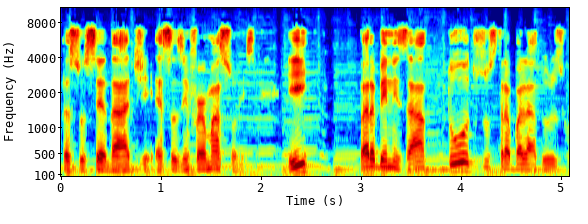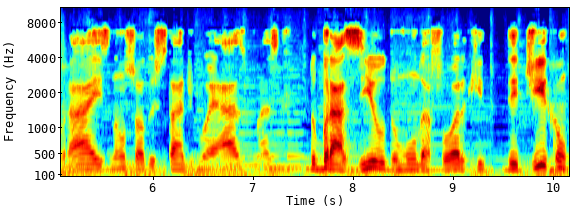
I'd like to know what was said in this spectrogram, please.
para a sociedade essas informações. E parabenizar todos os trabalhadores rurais, não só do estado de Goiás, mas do Brasil, do mundo afora, que dedicam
